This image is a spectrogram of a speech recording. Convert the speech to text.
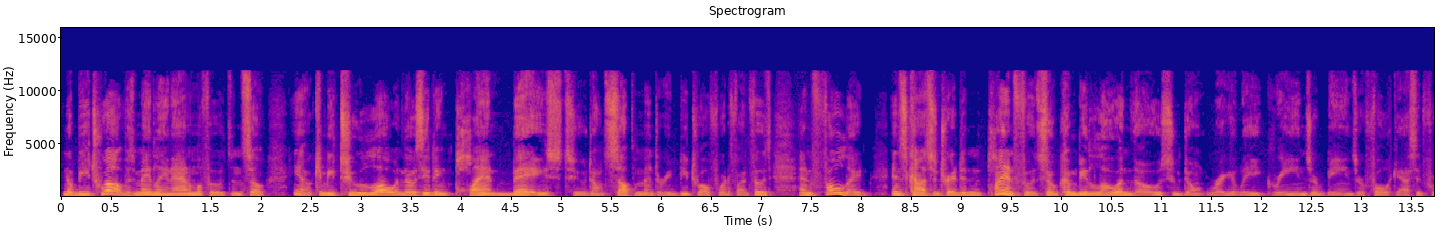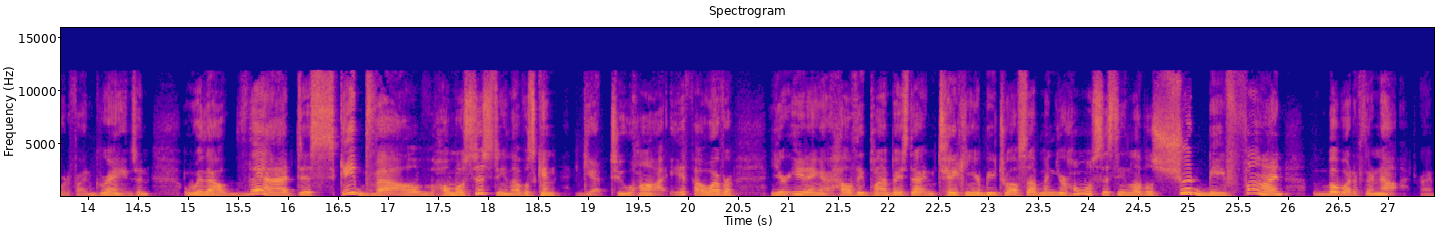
you know, B12 is mainly in animal foods, and so you know, it can be too low in those eating plant-based who don't supplement or eat B12-fortified foods, and folate is concentrated in plant foods, so it can be low in those who don't regularly eat greens or beans or folic acid-fortified grains. And without that escape valve, homocysteine levels can get too high. If, however, you're eating a healthy plant-based diet and taking your B12 supplement, your homocysteine levels should be fine, but what if they're not? Right?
